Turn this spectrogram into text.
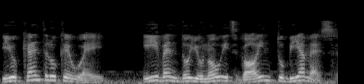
You can't look away, even though you know it's going to be a mess.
